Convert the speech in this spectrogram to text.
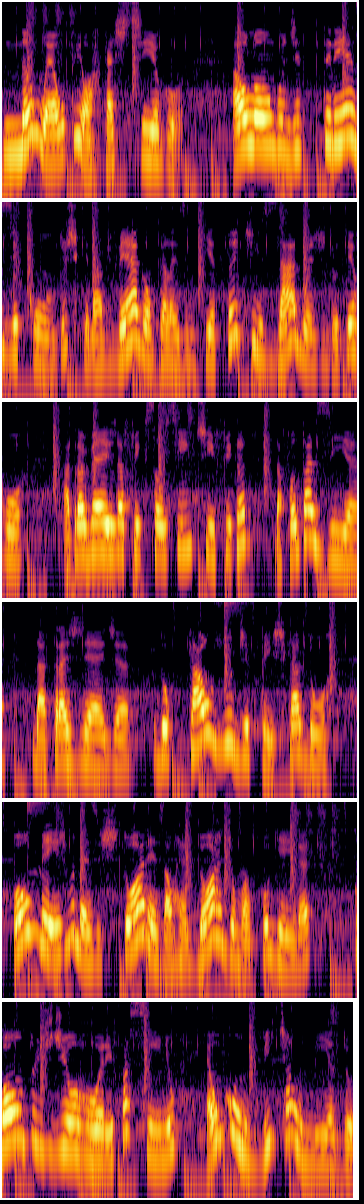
não é o pior castigo. Ao longo de 13 contos que navegam pelas inquietantes águas do terror, através da ficção científica, da fantasia, da tragédia, do caos de pescador ou mesmo das histórias ao redor de uma fogueira, contos de horror e fascínio é um convite ao medo,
